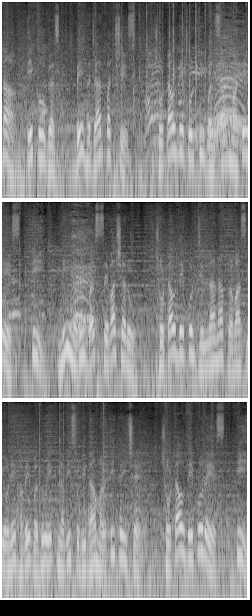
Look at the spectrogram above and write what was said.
તા, એક ઓગસ્ટ, બે હજાર પચીસ. છોટાઉદેપુરથી વલસાડ માટે એસ ટી ની નવી બસ સેવા શરૂ. છોટાઉદેપુર જિલ્લાના પ્રવાસીઓને હવે વધુ એક નવી સુવિધા મળતી થઈ છે. છોટાઉદેપુર એસ ટી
